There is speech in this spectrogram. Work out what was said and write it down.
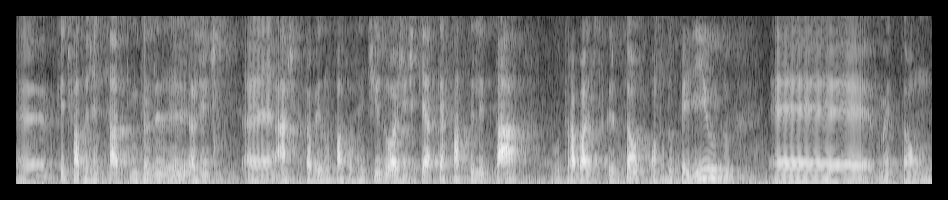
É, porque de fato a gente sabe que muitas vezes Sim. a gente é, acha que talvez não faça sentido ou a gente quer até facilitar o trabalho de inscrição por conta do período. É, mas então,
